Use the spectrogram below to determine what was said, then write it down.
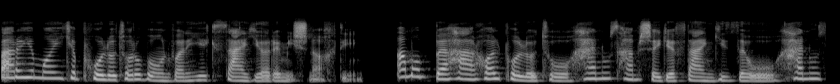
برای مایی که پلوتو رو به عنوان یک سیاره میشناختیم. اما به هر حال پلوتو هنوز هم شگفت انگیزه و هنوز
